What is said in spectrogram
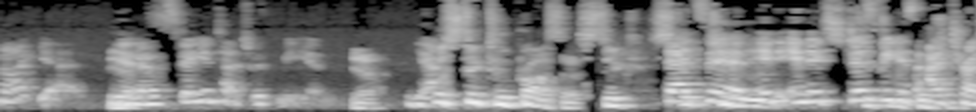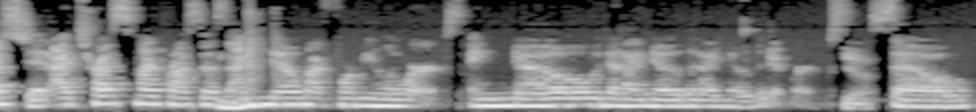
not yet. Yeah. You know, stay in touch with me. And Yeah. yeah. Well, stick to the process. Stick. stick That's to, it. And, and it's just stick to the because I trust it. I trust my process. I know my formula works. I know that I know that I know that it works. Yeah. So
